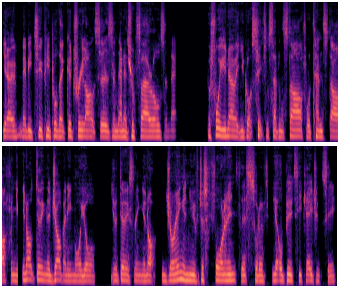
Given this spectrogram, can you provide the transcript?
you know, maybe two people, they're good freelancers and then it's referrals. And then before you know it, you've got six or seven staff or 10 staff and you're not doing the job anymore. You're, you're doing something you're not enjoying and you've just fallen into this sort of little boutique agency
